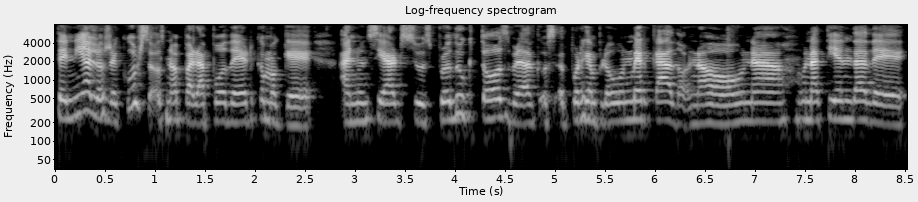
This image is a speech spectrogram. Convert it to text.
tenía los recursos, ¿no? Para poder como que anunciar sus productos, ¿verdad? Por ejemplo, un mercado, ¿no? Una, una tienda de,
